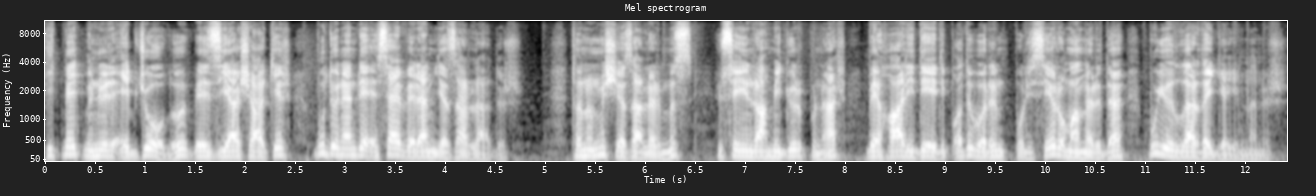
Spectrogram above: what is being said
Hikmet Münir Ebcioğlu ve Ziya Şakir bu dönemde eser veren yazarlardır. Tanınmış yazarlarımız Hüseyin Rahmi Gürpınar ve Halide Edip Adıvar'ın polisiye romanları da bu yıllarda yayımlanır.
